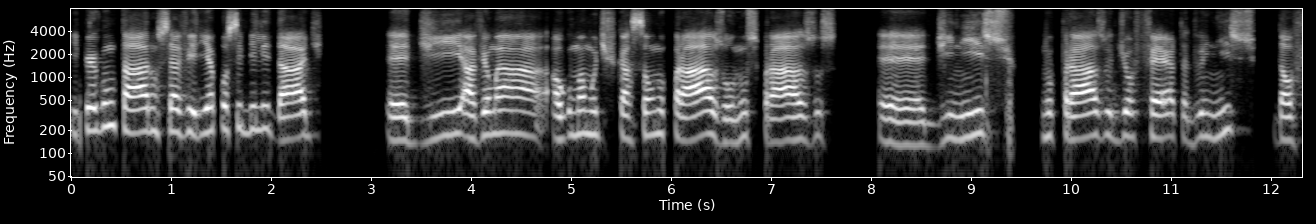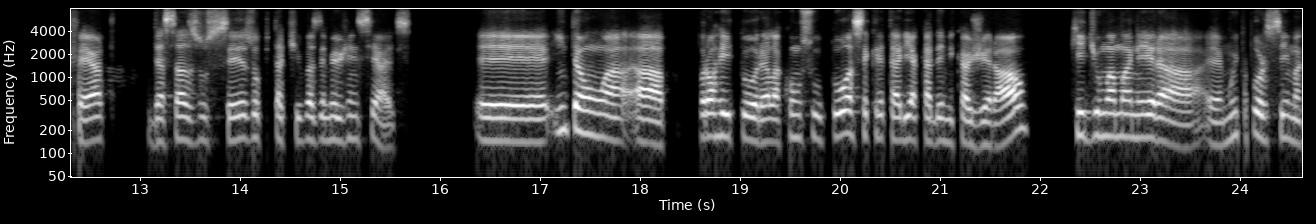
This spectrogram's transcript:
e perguntaram se haveria possibilidade é, de haver uma, alguma modificação no prazo ou nos prazos é, de início, no prazo de oferta, do início da oferta dessas UCs optativas emergenciais. É, então, a, a pró-reitora ela consultou a Secretaria Acadêmica Geral, que de uma maneira é, muito por cima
